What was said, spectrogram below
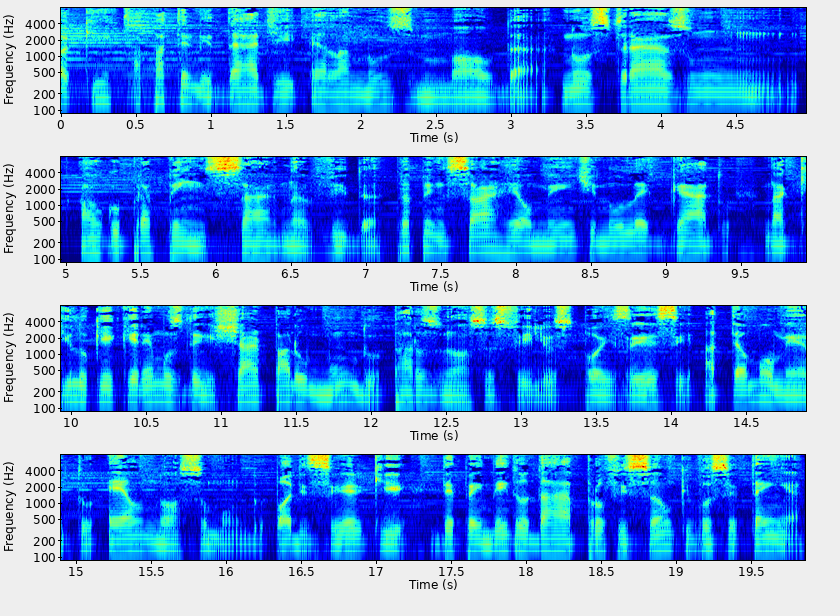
Aqui, a paternidade ela nos molda, nos traz um algo para pensar na vida, para pensar realmente no legado, naquilo que queremos deixar para o mundo, para os nossos filhos, pois esse, até o momento, é o nosso mundo. Pode ser que, dependendo da profissão que você tenha,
